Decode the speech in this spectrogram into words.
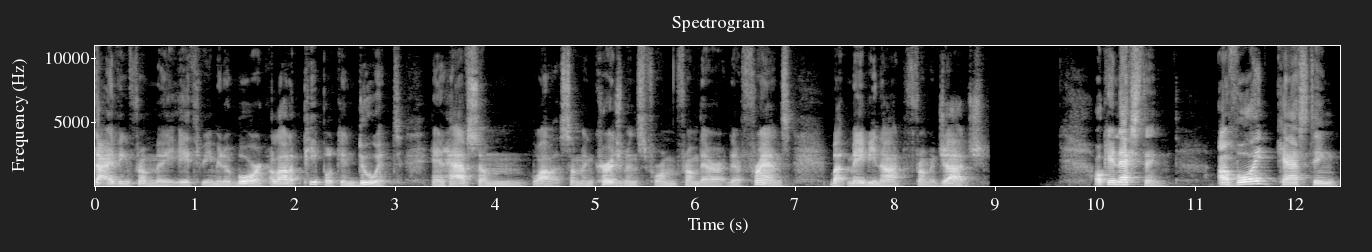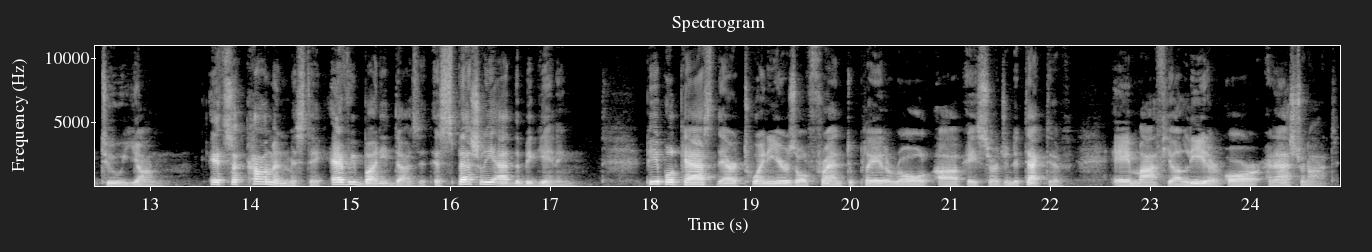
diving from a, a three meter board. A lot of people can do it and have some, well, some encouragements from, from their, their friends, but maybe not from a judge. Okay, next thing. Avoid casting too young. It's a common mistake. Everybody does it, especially at the beginning. People cast their 20 years old friend to play the role of a surgeon detective, a mafia leader, or an astronaut.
